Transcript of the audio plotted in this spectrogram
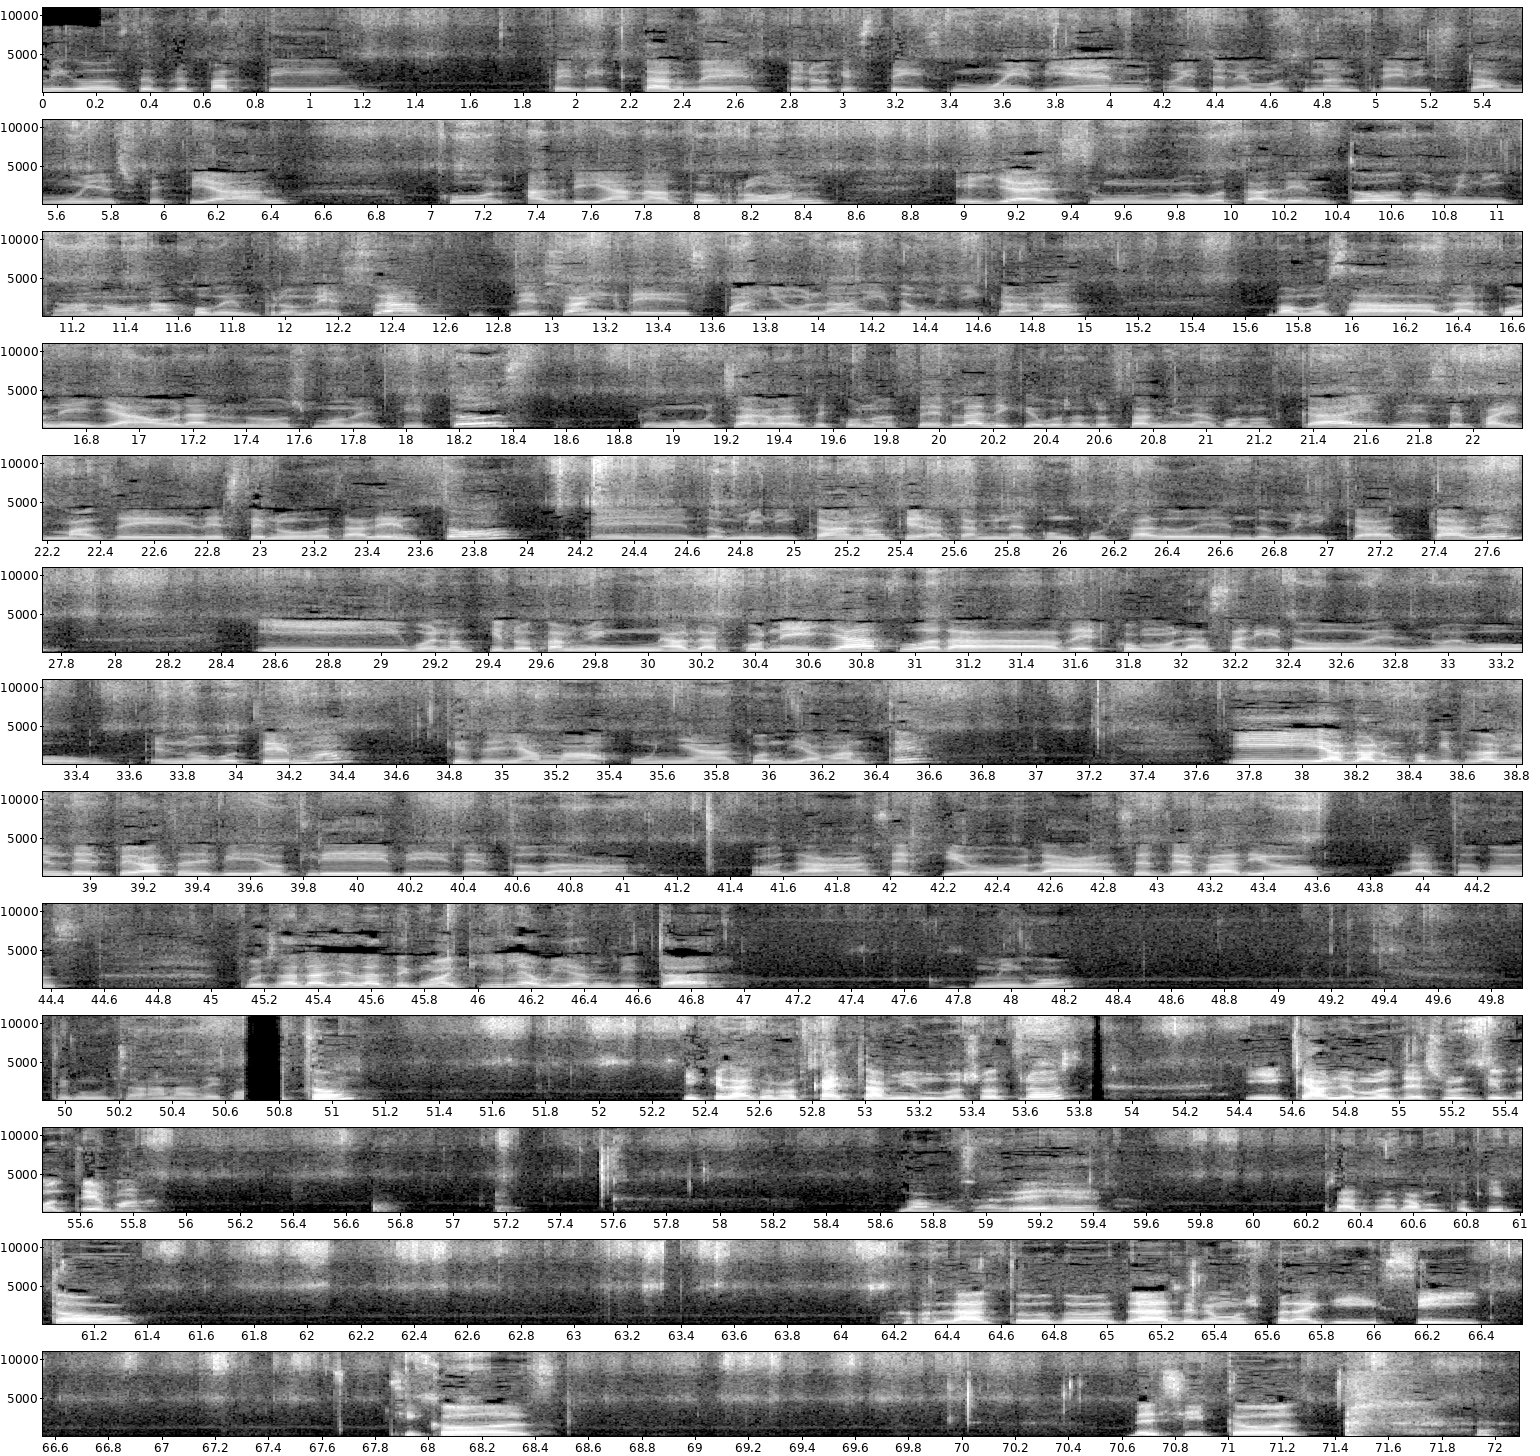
Amigos de Preparty, feliz tarde, espero que estéis muy bien. Hoy tenemos una entrevista muy especial con Adriana Torrón. Ella es un nuevo talento dominicano, una joven promesa de sangre española y dominicana. Vamos a hablar con ella ahora en unos momentitos. Tengo muchas ganas de conocerla, de que vosotros también la conozcáis y sepáis más de, este nuevo talento eh, dominicano que también ha concursado en Dominica Talent. Y bueno, quiero también hablar con ella para ver cómo le ha salido el nuevo, el nuevo tema, que se llama Uña con Diamante. Y hablar un poquito también del pedazo de videoclip y de toda... Hola Sergio, hola Set de Radio, hola a todos. Pues ahora ya la tengo aquí, la voy a invitar conmigo. Tengo muchas ganas de esto y que la conozcáis también vosotros y que hablemos de su último tema. Vamos a ver, tardará un poquito. Hola a todos, ya tenemos por aquí, sí. Chicos, besitos.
